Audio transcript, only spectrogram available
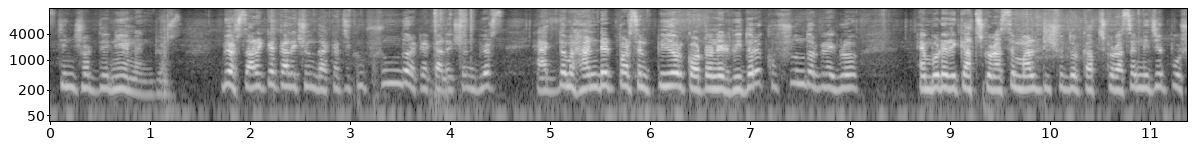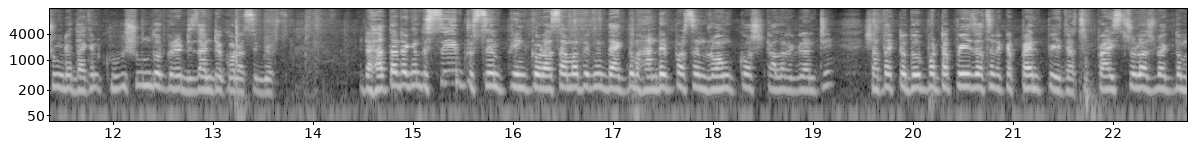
স্ক্রিনশট দিয়ে নিয়ে নেন বিয়ার্স বিয়ার্স আরেকটা কালেকশন দেখাচ্ছি। খুব সুন্দর একটা কালেকশন বিয়ার্স একদম হান্ড্রেড পার্সেন্ট পিওর কটনের ভিতরে। খুব সুন্দর করে এগুলো এমব্রয়ডারি কাজ করা আছে মাল্টি সুন্দর কাজ করা আছে। নিচের পোষণটা দেখেন, খুবই সুন্দর করে ডিজাইনটা করা আছে বিয়ার্স এটা হাতাটা কিন্তু সেম টু সেম প্রিন্ট করা আছে। আমাদের কিন্তু একদম হান্ড্রেড পার্সেন্ট রং কস্ট কালার গ্যারান্টি সাথে একটা দোপাট্টা পেয়ে যাচ্ছেন, একটা প্যান্ট পেয়ে যাচ্ছেন। প্রাইস চলে আসবে একদম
